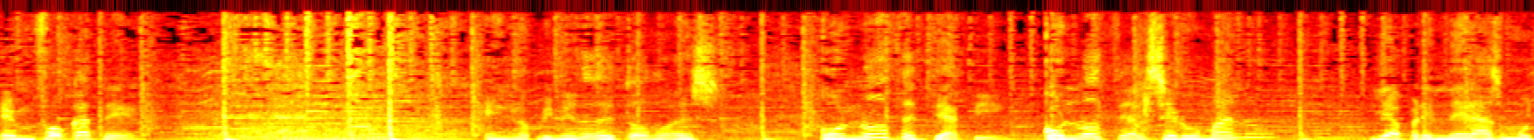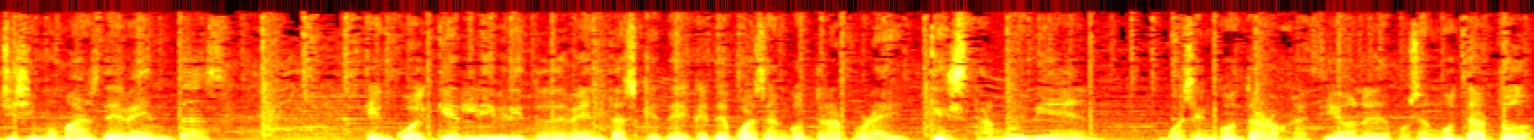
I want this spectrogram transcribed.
enfócate en lo primero de todo, es conócete a ti, conoce al ser humano y aprenderás muchísimo más de ventas que en cualquier librito de ventas que te, que te puedas encontrar por ahí, que está muy bien, puedes encontrar objeciones, puedes encontrar todo,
